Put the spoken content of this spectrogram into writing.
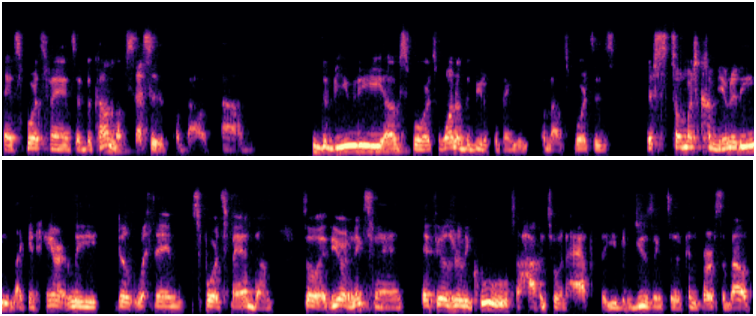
that sports fans have become obsessive about. Um, the beauty of sports, one of the beautiful things about sports is there's so much community, like inherently built within sports fandom. So if you're a Knicks fan, it feels really cool to hop into an app that you've been using to converse about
